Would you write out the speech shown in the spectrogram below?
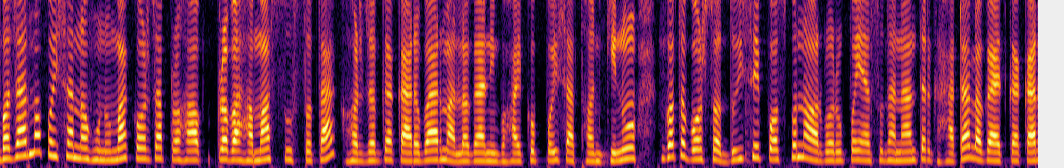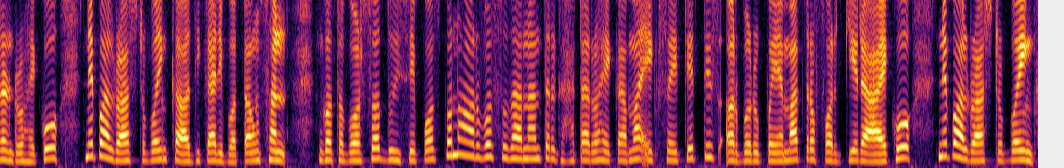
बजारमा पैसा नहुनुमा कर्जा प्रवाहमा सुस्तता घर जग्गा कारोबारमा लगानी भएको पैसा थन्किनु गत वर्ष दुई सय पचपन्न अर्ब रुपियाँ सुधानान्तर घाटा लगायतका कारण रहेको नेपाल राष्ट्र बैङ्कका अधिकारी बताउँछन्। गत वर्ष दुई सय पचपन्न अर्ब सुधानान्तर घाटा रहेकामा एक सय तेत्तिस अर्ब रुपियाँ मात्र फर्किएर आएको नेपाल राष्ट्र बैङ्क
